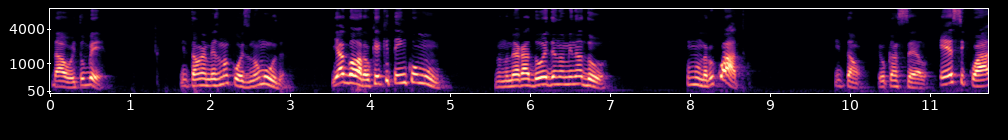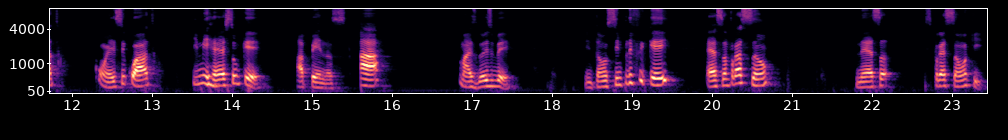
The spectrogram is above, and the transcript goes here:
dá 8b. Então é a mesma coisa, não muda. E agora, o que, que tem em comum no numerador e denominador? O número 4. Então, eu cancelo esse 4 com esse 4 e me resta o quê? Apenas a mais 2b. Então, eu simplifiquei essa fração nessa expressão aqui.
